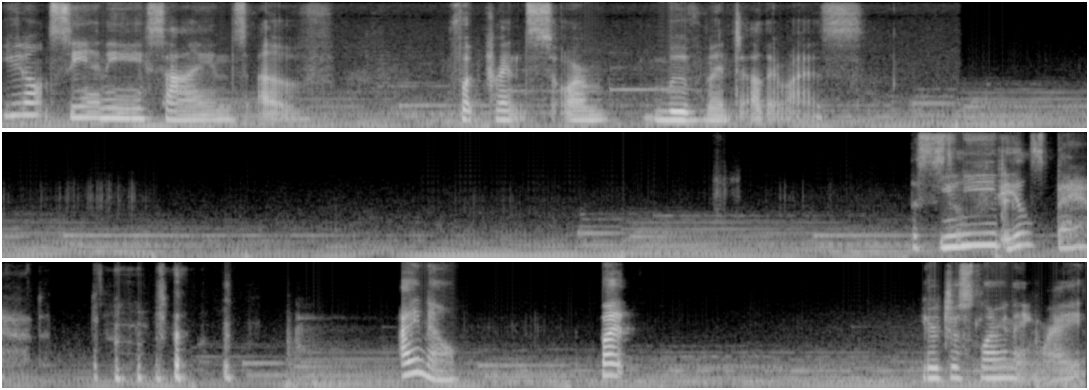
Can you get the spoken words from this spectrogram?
You don't see any signs of footprints or movement otherwise. This You need- feels bad. I know. But you're just learning, right?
